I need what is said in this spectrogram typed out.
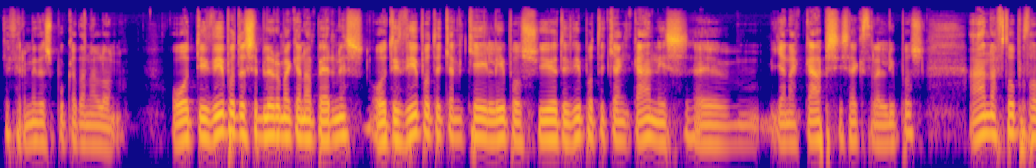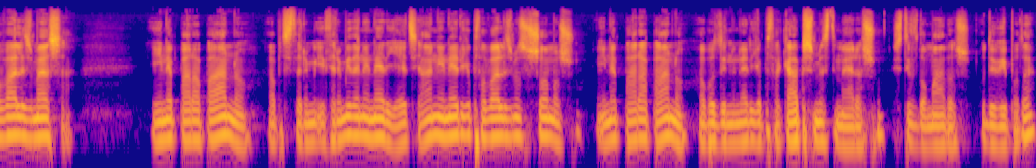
και θερμίδες που καταναλώνω. Οτιδήποτε συμπλήρωμα και να παίρνεις, οτιδήποτε και αν καίει λίπος ή οτιδήποτε και αν κάνεις ε, για να κάψεις έξτρα λίπος, αν αυτό που θα βάλεις μέσα είναι παραπάνω από τη θερμίδα. Η θερμίδα είναι ενέργεια, έτσι. Αν η ενέργεια που θα βάλεις μέσα στο σώμα σου είναι παραπάνω από την ενέργεια που θα κάψεις μέσα στη μέρα σου, στη βδομάδα σου, οτιδήποτε,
